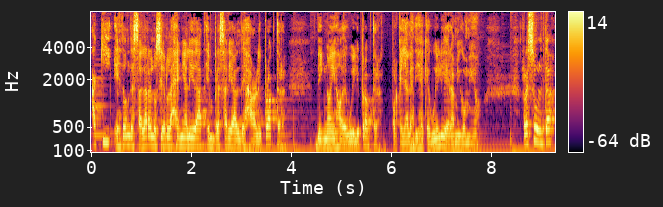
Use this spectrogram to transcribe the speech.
Aquí es donde sale a relucir la genialidad empresarial de Harley Procter, digno hijo de Willie Procter, porque ya les dije que Willie era amigo mío. Resulta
